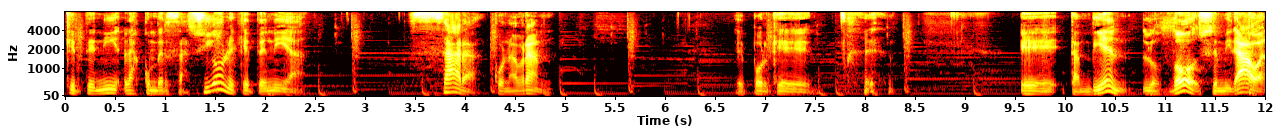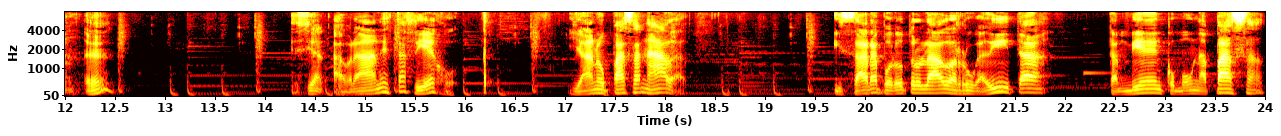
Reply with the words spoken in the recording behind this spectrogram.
que tenía, las conversaciones que tenía Sara con Abraham? Eh, porque eh, también los dos se miraban. Decían, Abraham está viejo, ya no pasa nada. Y Sara, por otro lado, arrugadita, también como una pasa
